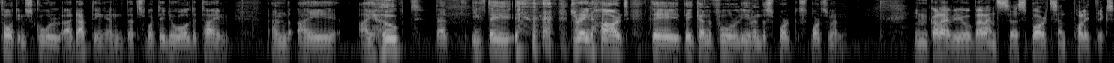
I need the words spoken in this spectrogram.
taught in school adapting and that's what they do all the time. And I I hoped that if they train hard they they can fool even the sport sportsmen in Kalev you balance uh, sports and politics.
